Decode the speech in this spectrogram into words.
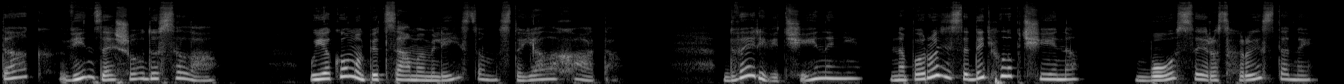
Так він зайшов до села, у якому під самим лісом стояла хата. Двері відчинені, на порозі сидить хлопчина, босий, розхристаний,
